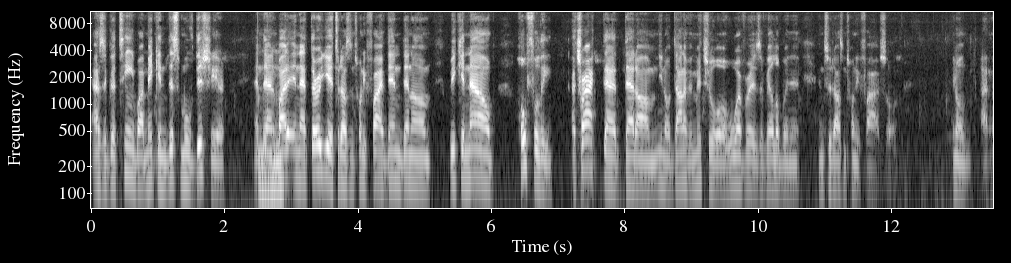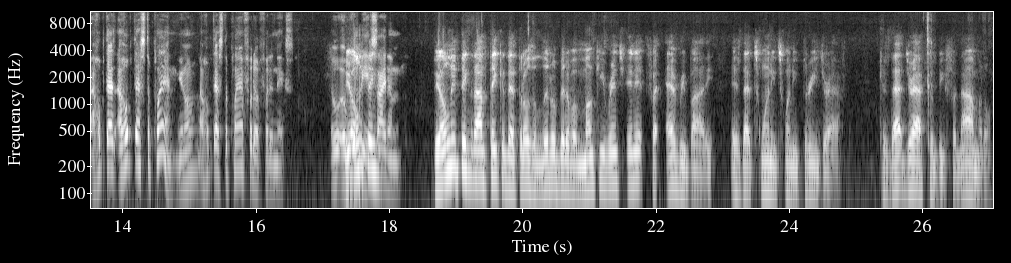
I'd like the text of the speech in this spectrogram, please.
as a good team by making this move this year, and then mm-hmm. by in that third year, 2025, then then um we can now hopefully attract that that um you know Donovan Mitchell or whoever is available in in 2025. So, you know, I, I, hope that I hope that's the plan. You know, I hope that's the plan for the for the Knicks. It, it will be thing, exciting. The only thing that I'm thinking that throws a little bit of a monkey wrench in it for everybody is that 2023 draft, because that draft could be phenomenal.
